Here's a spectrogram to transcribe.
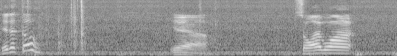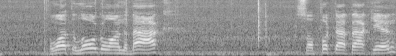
Did it though? Yeah. So I want I want the logo on the back. So I'll put that back in.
